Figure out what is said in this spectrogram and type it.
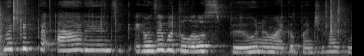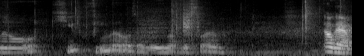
Look at the add-ins. It comes like with a little spoon and like a bunch of like little cute females. I really love this one. Okay.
